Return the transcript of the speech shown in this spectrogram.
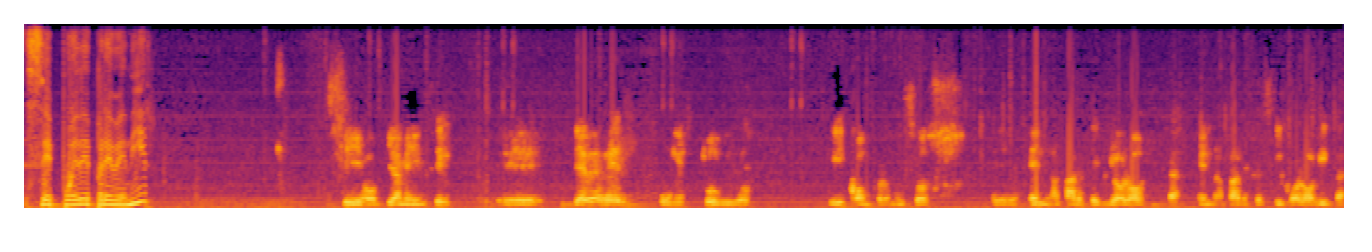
se puede prevenir? Sí, obviamente. Eh, debe haber un estudio y compromisos eh, en la parte biológica, en la parte psicológica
